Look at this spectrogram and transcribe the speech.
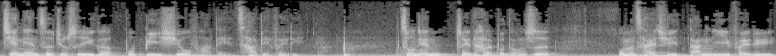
简言之就是一个不必修法的差别费率。中间最大的不同是，我们采取单一费率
